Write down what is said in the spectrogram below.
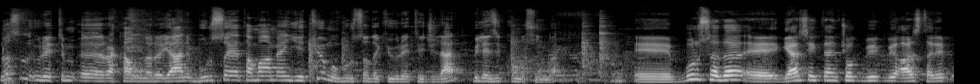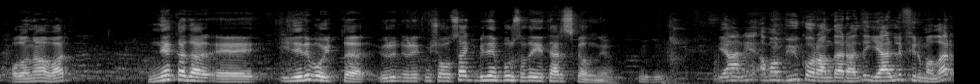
Nasıl üretim e, rakamları yani Bursa'ya tamamen yetiyor mu Bursa'daki üreticiler bilezik konusunda? Ee, Bursa'da e, gerçekten çok büyük bir arz talep olanağı var. Ne kadar e, ileri boyutta ürün üretmiş olsak bile Bursa'da yetersiz kalınıyor. Yani ama büyük oranda herhalde yerli firmalar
